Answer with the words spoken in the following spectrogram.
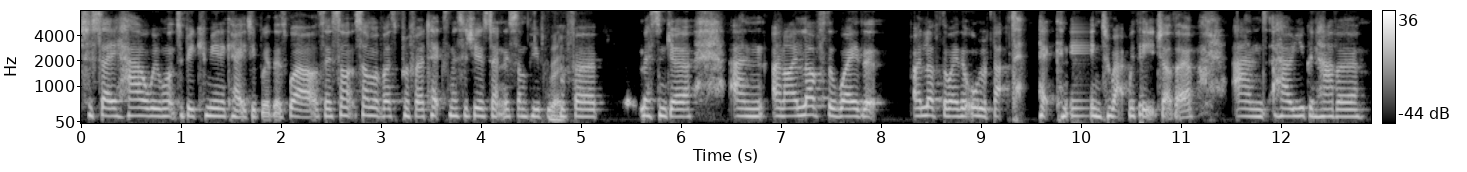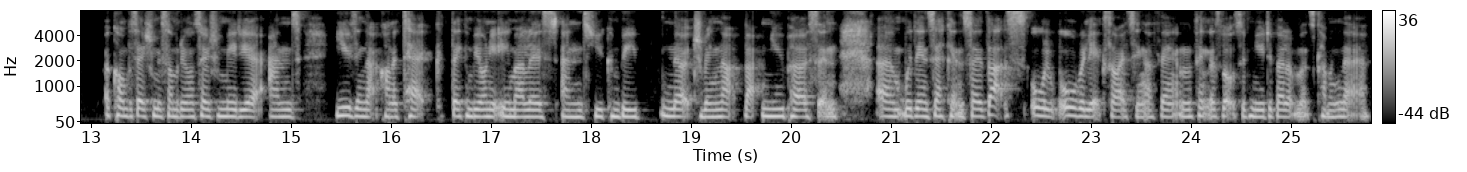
to say how we want to be communicated with as well. So some, some of us prefer text messages, don't know. Some people right. prefer messenger, and and I love the way that I love the way that all of that tech can interact with each other, and how you can have a a conversation with somebody on social media and using that kind of tech, they can be on your email list and you can be nurturing that that new person um, within seconds. So that's all all really exciting, I think, and I think there's lots of new developments coming there.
